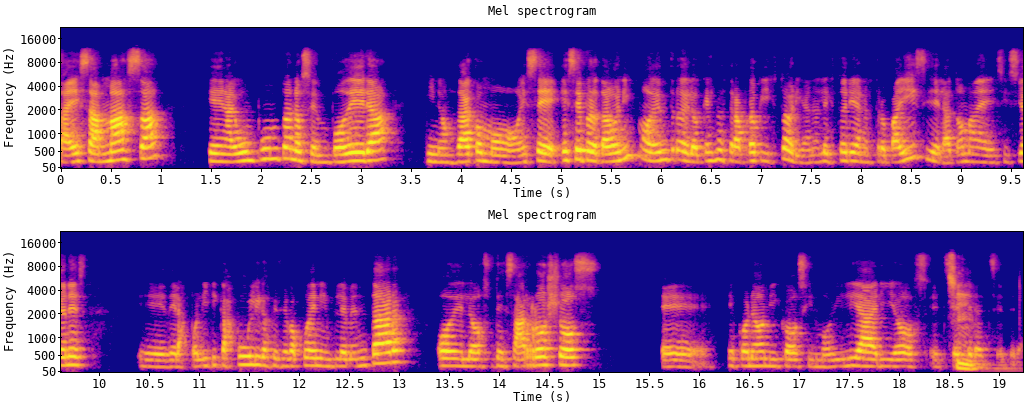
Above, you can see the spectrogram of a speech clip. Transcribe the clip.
a esa masa que en algún punto nos empodera y nos da como ese, ese protagonismo dentro de lo que es nuestra propia historia, ¿no? la historia de nuestro país y de la toma de decisiones eh, de las políticas públicas que se pueden implementar o de los desarrollos eh, económicos, inmobiliarios, etcétera, etcétera.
